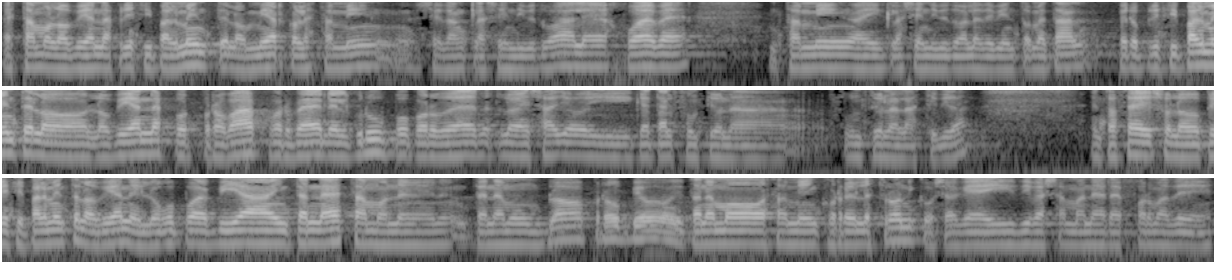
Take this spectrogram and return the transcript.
Estamos los viernes principalmente, los miércoles también se dan clases individuales, jueves también hay clases individuales de viento metal, pero principalmente los, los, viernes por probar, por ver el grupo, por ver los ensayos y qué tal funciona, funciona la actividad. Entonces eso lo, principalmente los viernes y luego pues vía internet estamos tenemos un blog propio y tenemos también correo electrónico, o sea que hay diversas maneras, formas de,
